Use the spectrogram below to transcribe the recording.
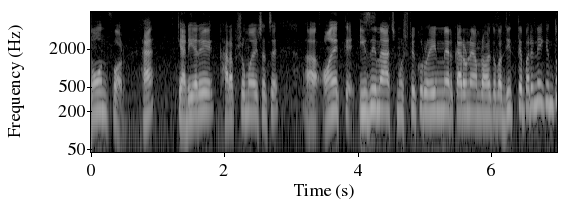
known for হ্যাঁ? ক্যারিয়ারে খারাপ সময় এসেছে। অনেক ইজি ম্যাচ মুশফিকুর রহিমের কারণে আমরা হয়তো বা জিততে পারিনি, কিন্তু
